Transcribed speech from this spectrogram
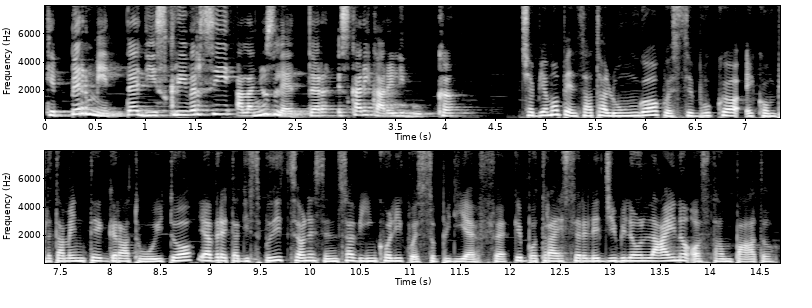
che permette di iscriversi alla newsletter e scaricare l'ebook. Ci abbiamo pensato a lungo, questo ebook è completamente gratuito e avrete a disposizione senza vincoli questo PDF che potrà essere leggibile online o stampato.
